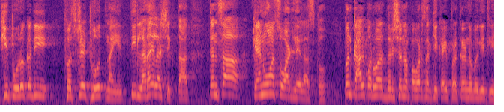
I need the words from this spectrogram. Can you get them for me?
ही पोरं कधी फ्रस्ट्रेट होत नाही ती लढायला शिकतात त्यांचा कॅनव्हास वाढलेला असतो. पण काल परवा दर्शना पवारसारखी काही प्रकरणं बघितली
